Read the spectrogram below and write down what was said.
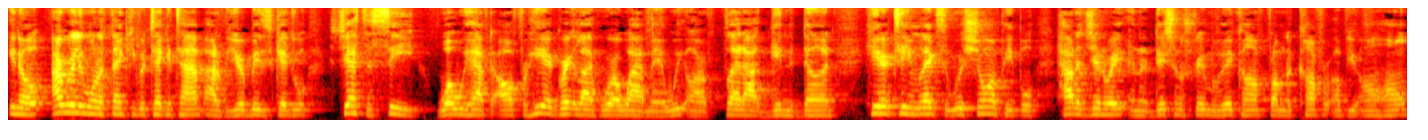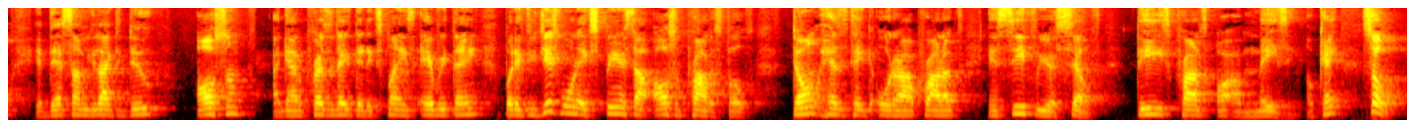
you know, I really want to thank you for taking time out of your busy schedule just to see what we have to offer here at Great Life Worldwide, man. We are flat out getting it done. Here at Team Legacy, we're showing people how to generate an additional stream of income from the comfort of your own home. If that's something you like to do, awesome. I got a presentation that explains everything. But if you just want to experience our awesome products, folks, don't hesitate to order our products and see for yourself. These products are amazing. Okay. So,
